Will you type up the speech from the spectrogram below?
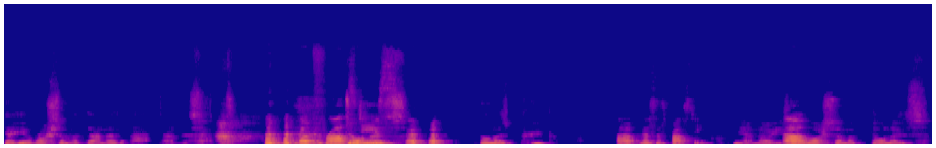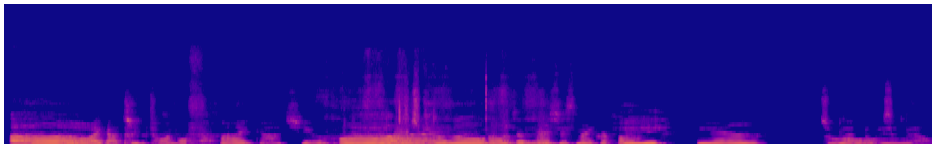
Yeah, you wash them with Dana's, Dana's, Frosties. Donner's, Donner's poop. Oh, this is Frosty. Yeah, no, he's Oh. gonna wash some of Donner's Oh, I got you. poop time off. I got you. Yeah, what's going on? Oh, delicious microphone. See? Yeah. What's all that noise Oh. about?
